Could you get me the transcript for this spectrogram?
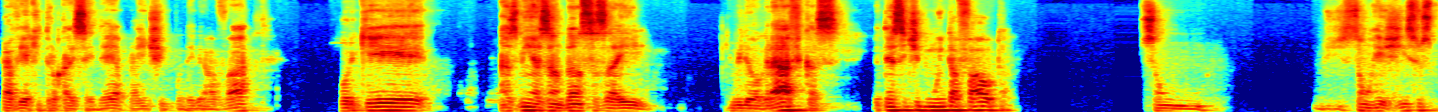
para vir aqui trocar essa ideia, para a gente poder gravar, porque as minhas andanças aí bibliográficas, eu tenho sentido muita falta. São, são registros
